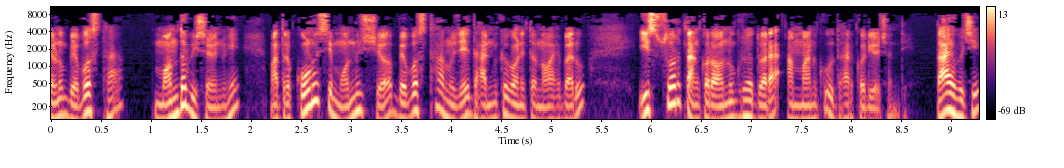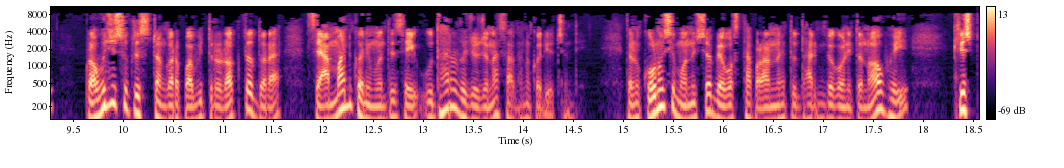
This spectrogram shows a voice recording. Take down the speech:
ତେଣୁ ବ୍ୟବସ୍ଥା ମନ୍ଦ ବିଷୟ ନୁହେଁ ମାତ୍ର କୌଣସି ମନୁଷ୍ୟ ବ୍ୟବସ୍ଥା ଅନୁଯାୟୀ ଧାର୍ମିକ ଗଣିତ ନ ହେବାରୁ ଈଶ୍ୱର ତାଙ୍କର ଅନୁଗ୍ରହ ଦ୍ୱାରା ଆମମାନଙ୍କୁ ଉଦ୍ଧାର କରିଅଛନ୍ତି। ତାହା ହେଉଛି ପ୍ରଭୁ ଯୀଶୁଖ୍ରୀଷ୍ଟଙ୍କର ପବିତ୍ର ରକ୍ତ ଦ୍ୱାରା ସେ ଆମମାନଙ୍କ ନିମନ୍ତେ ସେହି ଉଦ୍ଧାରର ଯୋଜନା ସାଧନ କରିଅଛନ୍ତି। ତେଣୁ କୌଣସି ମନୁଷ୍ୟ ବ୍ୟବସ୍ଥା ପାଳନ ହେତୁ ଧାର୍ମିକ ଗଣିତ ନ ହୋଇ ଖ୍ରୀଷ୍ଟ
